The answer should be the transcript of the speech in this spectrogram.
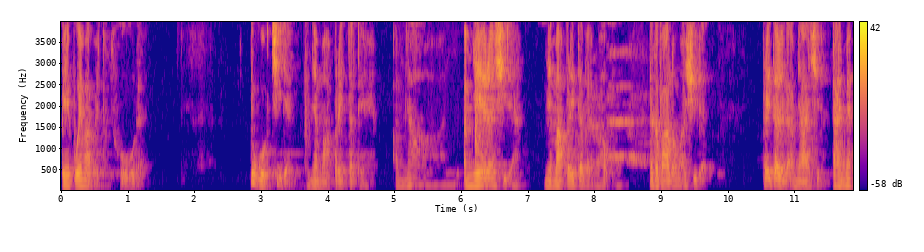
ဘယ်ပွဲမှာပဲထို့ထို့တဲ့ သူ့ကိုကြည့်တယ်မြန်မာပရိသတ်တွေအများကြီးအမြဲတမ်းရှိတယ်မြန်မာပရိသတ်ပဲမဟုတ်ဘူးတကဘာလုံးမှာရှိတယ်ပရိသတ်တွေလည်းအများကြီးရှိတယ်ဒါပေမဲ့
